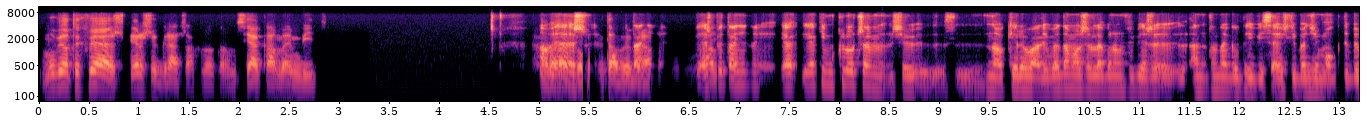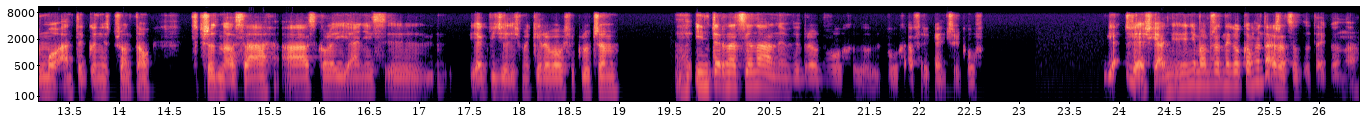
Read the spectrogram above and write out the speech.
Mówię o tych, wiesz, pierwszych graczach, no tam Siakam, Embiid. No wiesz, pytanie, wiesz, pytanie no, jakim kluczem się no, kierowali. Wiadomo, że LeBron wybierze Antonego Davisa, jeśli będzie mógł, gdyby mu Antek go nie sprzątał sprzed nosa, a z kolei Janis, y, jak widzieliśmy, kierował się kluczem internacjonalnym, wybrał dwóch, dwóch Afrykańczyków. Ja, wiesz, ja nie, nie mam żadnego komentarza co do tego. No.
